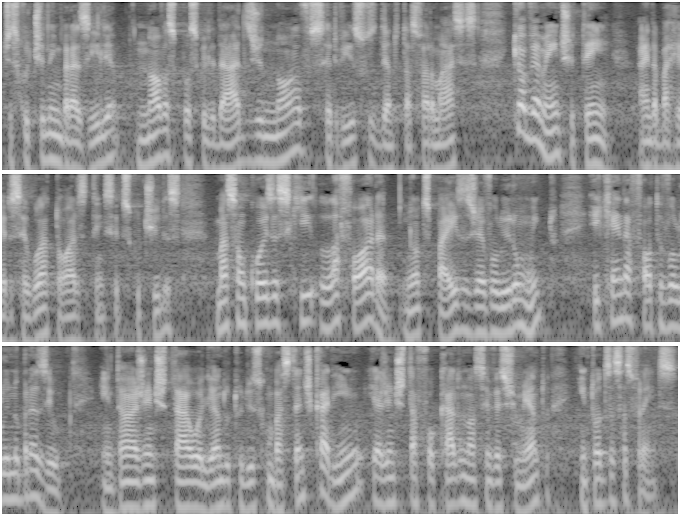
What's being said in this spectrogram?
discutindo em Brasília novas possibilidades de novos serviços dentro das farmácias, que obviamente tem ainda barreiras regulatórias que têm que ser discutidas, mas são coisas que lá fora, em outros países, já evoluíram muito e que ainda falta evoluir no Brasil. Então a gente está olhando tudo isso com bastante carinho e a gente está focado no nosso investimento em todas essas frentes.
